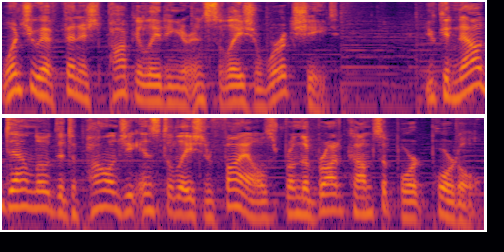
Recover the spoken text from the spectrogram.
Once you have finished populating your installation worksheet, you can now download the topology installation files from the Broadcom Support portal.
